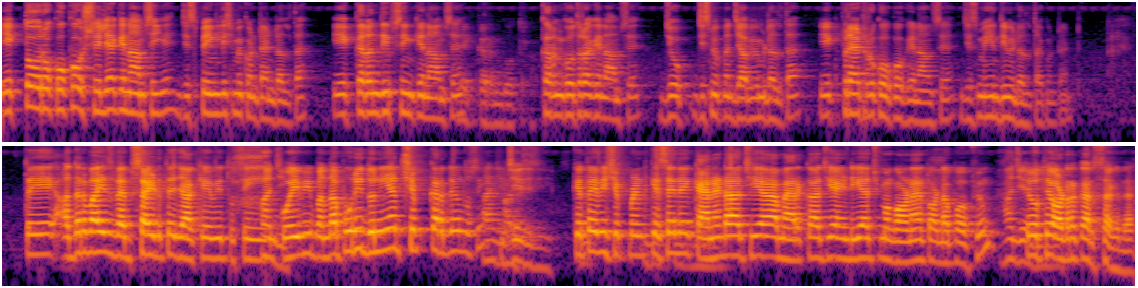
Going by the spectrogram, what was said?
एक तो रोकोको ऑस्ट्रेलिया के नाम से ही है जिस पे इंग्लिश में कंटेंट डलता है एक करणदीप सिंह के नाम से ਕਰਨ ਗੋਤਰਾ करण गोत्रा के नाम से जो जिसमें पंजाबी में डलता है एक प्रैट रोकोको के नाम से है जिसमें हिंदी में डलता है कंटेंट ਤੇ ਅਦਰਵਾਈਜ਼ ਵੈਬਸਾਈਟ ਤੇ ਜਾ ਕੇ ਵੀ ਤੁਸੀਂ ਹਾਂਜੀ। ਕੋਈ ਵੀ ਬੰਦਾ ਪੂਰੀ ਦੁਨੀਆ 'ਚ ਸ਼ਿਪ ਕਰਦੇ ਹੋ ਤੁਸੀਂ जी जी जी ਕਿਤੇ ਵੀ ਸ਼ਿਪਮੈਂਟ ਕਿਸੇ ਨੇ ਕੈਨੇਡਾ 'ਚ ਜਾਂ ਅਮਰੀਕਾ 'ਚ ਜਾਂ ਇੰਡੀਆ 'ਚ ਮੰਗਾਉਣਾ ਹੈ ਤੁਹਾਡਾ ਪਰਫਿਊਮ ਹਾਂਜੀ, ਤੇ ਉੱਥੇ ਆਰਡਰ ਕਰ ਸਕਦਾ ਹੈ।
